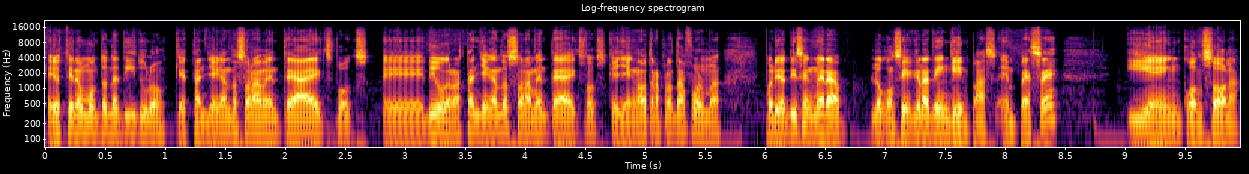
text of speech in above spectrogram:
ellos tienen un montón de títulos que están llegando solamente a Xbox. Eh, digo que no están llegando solamente a Xbox, que llegan a otras plataformas. Pero ellos dicen, mira, lo consigues gratis en Game Pass, en PC y en consola.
